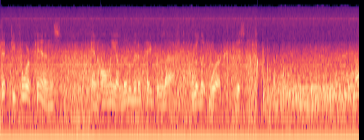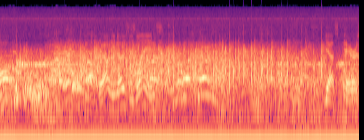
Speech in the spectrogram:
54 pins and only a little bit of paper left. Will it work this time? Well, he knows his lanes. Yes, pairs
